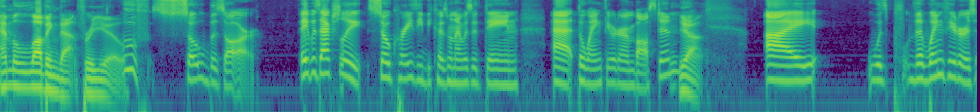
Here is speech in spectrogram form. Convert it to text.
am loving that for you. oof, so bizarre. It was actually so crazy because when I was with Dane at the Wang Theater in Boston, Yeah. I was pl- the Wang Theater is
